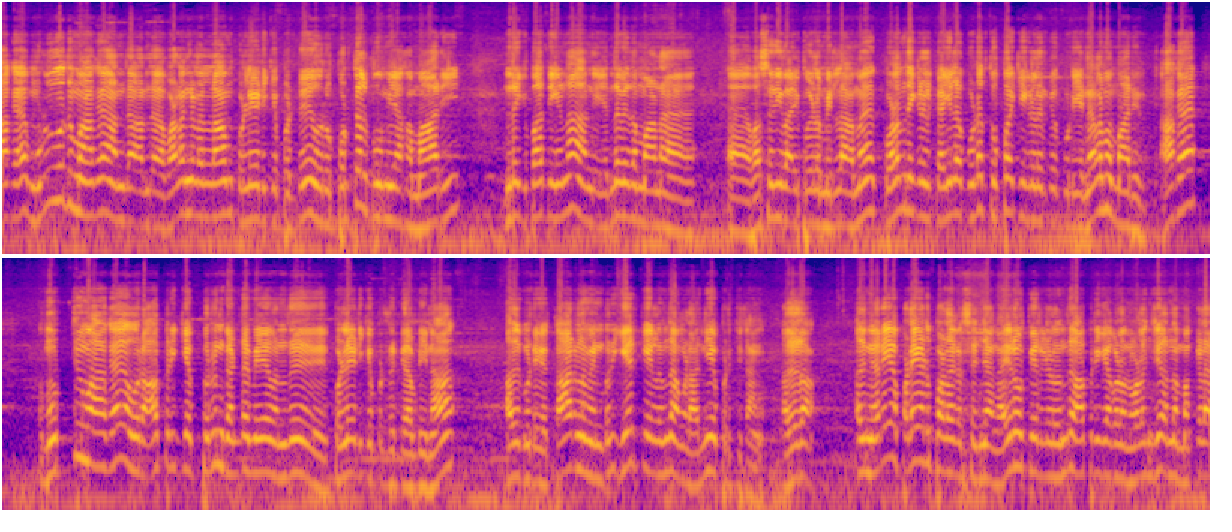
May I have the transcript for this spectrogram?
ஆக முழுவதுமாக அந்த அந்த வளங்களெல்லாம் கொள்ளையடிக்கப்பட்டு ஒரு பொட்டல் பூமியாக மாறி இன்றைக்கு பார்த்தீங்கன்னா அங்கே எந்த விதமான வசதி வாய்ப்புகளும் இல்லாமல் குழந்தைகள் கையில் கூட துப்பாக்கிகள் இருக்கக்கூடிய நிலைமை மாறி இருக்கு. ஆக முற்றுமாக ஒரு ஆப்பிரிக்க பெருங்கண்டமே வந்து கொள்ளையடிக்கப்பட்டிருக்கு அப்படின்னா அதுக்குடைய காரணம் என்பது இயற்கையிலேருந்து அவங்கள அந்நியப்படுத்திட்டாங்க. அதுதான். அது நிறைய படையெடுப்பாளர்கள் செஞ்சாங்க. ஐரோப்பியர்கள் வந்து ஆப்பிரிக்காவில் நுழைஞ்சு அந்த மக்களை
